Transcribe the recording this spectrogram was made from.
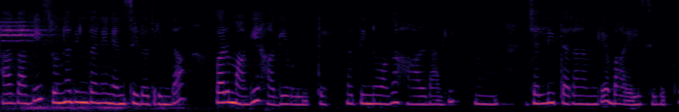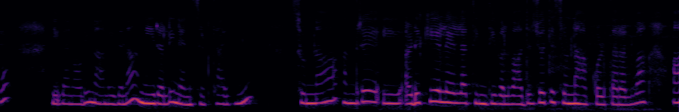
ಹಾಗಾಗಿ ಸುಣ್ಣದಿಂದನೇ ನೆನೆಸಿಡೋದ್ರಿಂದ ಫರ್ಮ್ ಆಗಿ ಹಾಗೆ ಉಳಿಯುತ್ತೆ. ಅದು ತಿನ್ನುವಾಗ ಹಾರ್ಡಾಗಿ ಜಲ್ಲಿ ಥರ ನಮಗೆ ಬಾಯಲ್ಲಿ ಸಿಗುತ್ತೆ. ಈಗ ನೋಡಿ ನಾನು ಇದನ್ನು ನೀರಲ್ಲಿ ನೆನೆಸಿಡ್ತಾ ಇದ್ದೀನಿ. ಸುಣ್ಣ ಅಂದರೆ ಈ ಅಡಿಕೆ ಎಲೆ ಎಲ್ಲ ತಿಂತೀವಲ್ವ? ಅದ್ರ ಜೊತೆ ಸುಣ್ಣ ಹಾಕ್ಕೊಳ್ತಾರಲ್ವ ಆ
